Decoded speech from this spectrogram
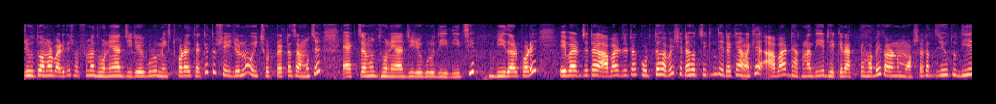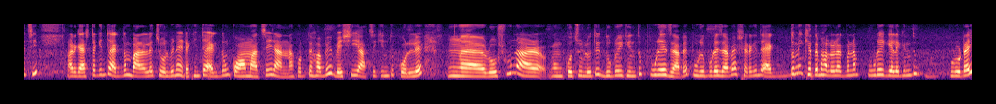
যেহেতু আমার বাড়িতে সবসময় ধনে আর জিরে গুঁড়ো মিক্সড করাই থাকে, তো সেই জন্য ওই ছোট্ট একটা চামচে এক চামচ ধনে আর জিরে গুঁড়ো দিয়ে দিয়েছি। দিয়ে দেওয়ার পরে এবার যেটা আবার যেটা করতে হবে সেটা হচ্ছে কিন্তু এটাকে আমাকে আবার ঢাকনা দিয়ে ঢেকে রাখতে হবে, কারণ মশলাটা যেহেতু দিয়েছি আর গ্যাসটা কিন্তু একদম বাড়ালে চলবে না, এটা কিন্তু একদম কম আছেই রান্না করতে হবে, বেশি আছে কিন্তু করলে রসুন আর কচুলতি দুটোই কিন্তু পুড়ে যাবে, পুড়ে পুড়ে যাবে আর সেটা কিন্তু একদমই খেতে ভালো লাগবে না। পুড়ে গেলে কিন্তু পুরোটাই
